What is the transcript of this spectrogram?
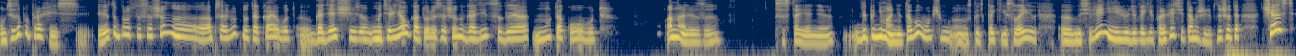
он всегда по профессии. И это просто совершенно абсолютно такая вот э, годящий материал, который совершенно годится для, ну, такого вот анализа состояния, для понимания того, в общем, э, сказать, какие слои э, населения и люди каких профессий там жили. Потому что это часть,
